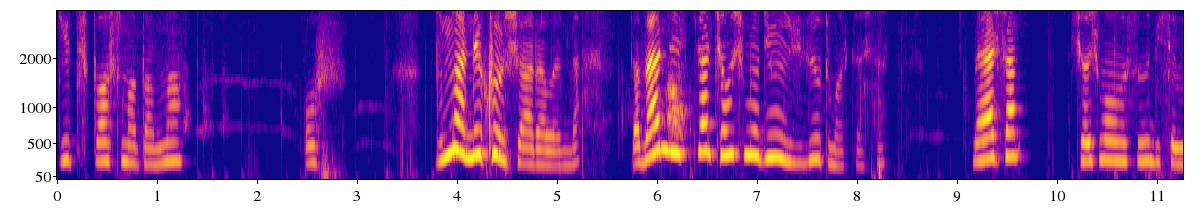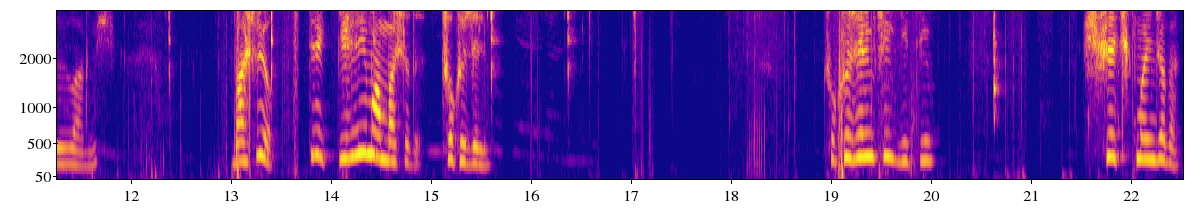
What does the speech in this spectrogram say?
Git basmadan lan. Of. Bunlar ne konuşuyor aralarında? Ya ben de eskiden çalışmıyor diye üzülüyordum arkadaşlar. Meğersem çalışmamasının bir sebebi varmış. Başlıyor. Direkt girdiğim an başladı. Çok özelim. Çok özelim ki girdiğim. Hiçbir şey çıkmayınca ben.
